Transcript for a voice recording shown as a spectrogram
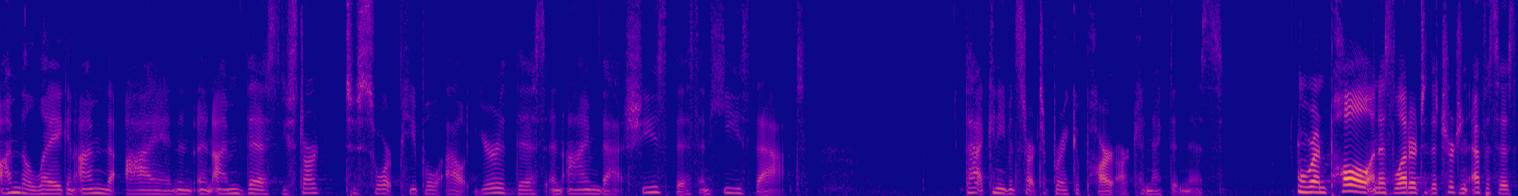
I'm the leg and I'm the eye and, and I'm this, you start to sort people out. You're this and I'm that. She's this and he's that. That can even start to break apart our connectedness. Or when Paul, in his letter to the church in Ephesus,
